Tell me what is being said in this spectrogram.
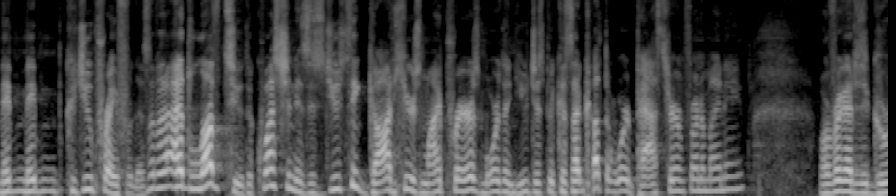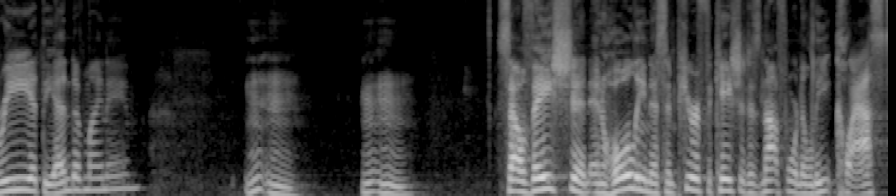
maybe, maybe could you pray for this? I'd love to. The question is, is do you think God hears my prayers more than you just because I've got the word pastor in front of my name? Or if I got a degree at the end of my name? Mm-mm. Mm-mm. Salvation and holiness and purification is not for an elite class,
